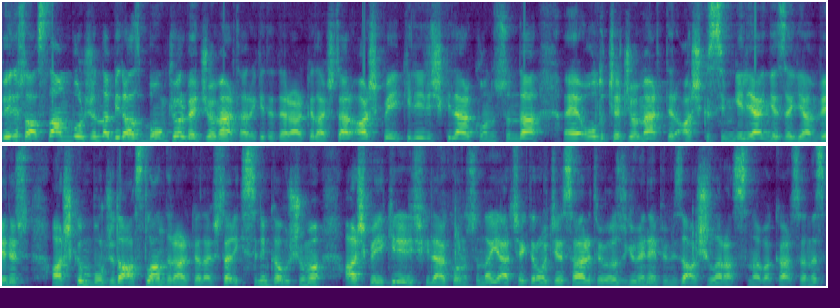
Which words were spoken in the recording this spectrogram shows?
Venüs Aslan Burcu'nda biraz bonkör ve cömert hareket eder arkadaşlar. Aşk ve ikili ilişkiler konusunda e, oldukça cömerttir. Aşkı simgeleyen gezegen Venüs. Aşkın burcu da Aslan'dır arkadaşlar. İkisinin kavuşumu aşk ve ikili ilişkiler konusunda gerçekten o cesareti, özgüveni hepimize aşılar aslına bakarsanız.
